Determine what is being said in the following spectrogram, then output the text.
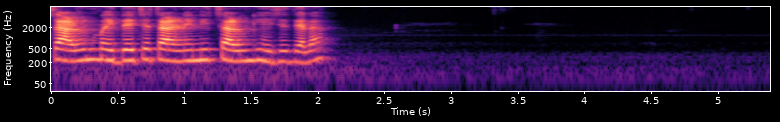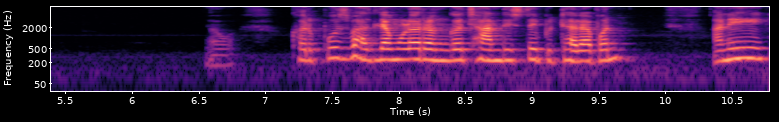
चाळून मैद्याच्या चाळणीने चाळून घ्यायचं त्याला. हो. खरपूस भाजल्यामुळं रंग छान दिसते पिठाला पण. आणि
